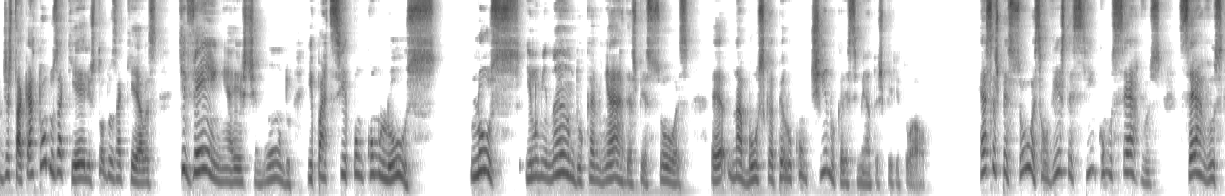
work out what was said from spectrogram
destacar todos aqueles, todas aquelas que vêm a este mundo e participam como luz, luz iluminando o caminhar das pessoas, é, na busca pelo contínuo crescimento espiritual. Essas pessoas são vistas sim como servos, servos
